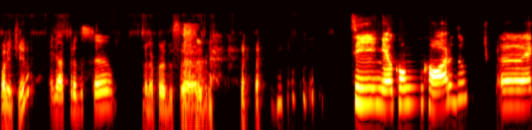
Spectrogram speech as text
Valentina? Melhor produção. Melhor produção. Sim, eu concordo. Uh, é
